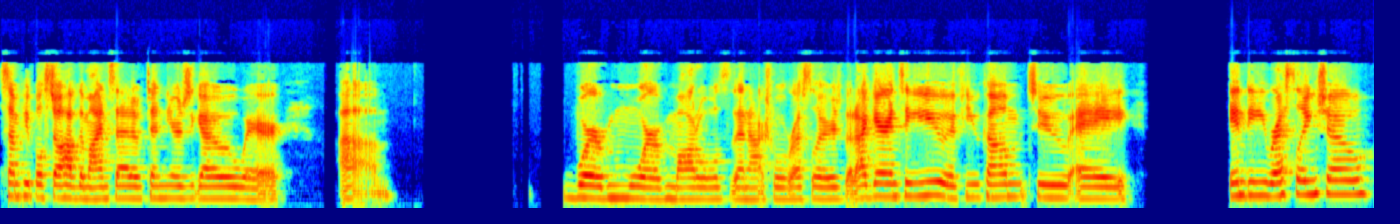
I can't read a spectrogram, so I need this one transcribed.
some people still have the mindset of 10 years ago where um, were more of models than actual wrestlers. But I guarantee you, if you come to a indie wrestling show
